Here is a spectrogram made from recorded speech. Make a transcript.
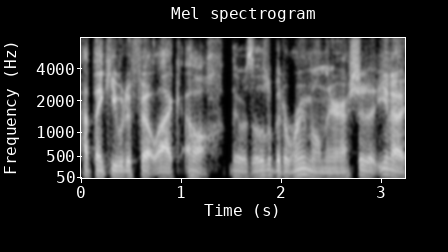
i think he would have felt like oh there was a little bit of room on there i should have you know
